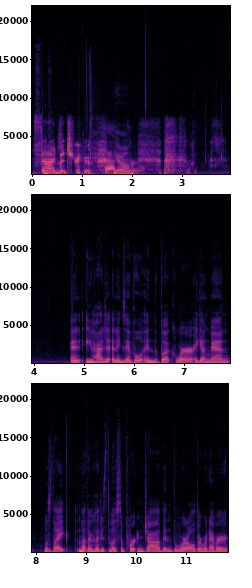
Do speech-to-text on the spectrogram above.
Sad but true. Sad Yeah. but true. And you had an example in the book where a young man was like, motherhood is the most important job in the world, or whatever.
